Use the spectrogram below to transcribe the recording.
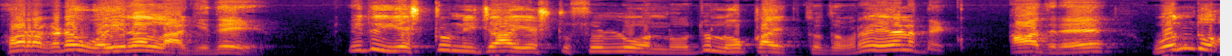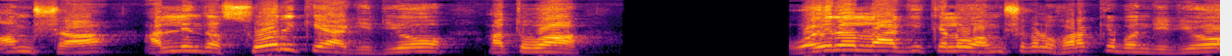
ಹೊರಗಡೆ ವೈರಲ್ ಆಗಿದೆ. ಇದು ಎಷ್ಟು ನಿಜ, ಎಷ್ಟು ಸುಳ್ಳು ಅನ್ನೋದು ಲೋಕಾಯುಕ್ತದವರೇ ಹೇಳಬೇಕು. ಆದರೆ ಒಂದು ಅಂಶ ಅಲ್ಲಿಂದ ಸೋರಿಕೆ ಆಗಿದೆಯೋ ಅಥವಾ ವೈರಲ್ ಆಗಿ ಕೆಲವು ಅಂಶಗಳು ಹೊರಕ್ಕೆ ಬಂದಿದೆಯೋ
